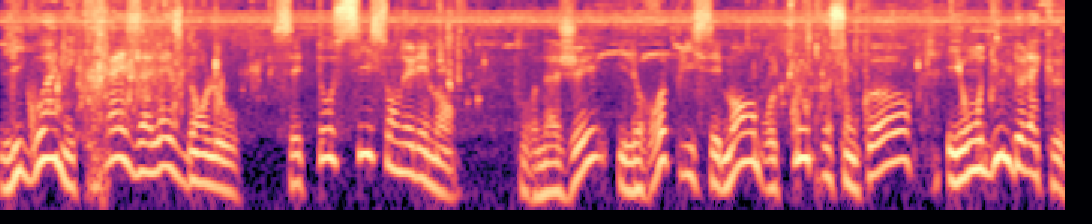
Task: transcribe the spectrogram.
L'iguane est très à l'aise dans l'eau. C'est aussi son élément. Pour nager, il replie ses membres contre son corps et ondule de la queue.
